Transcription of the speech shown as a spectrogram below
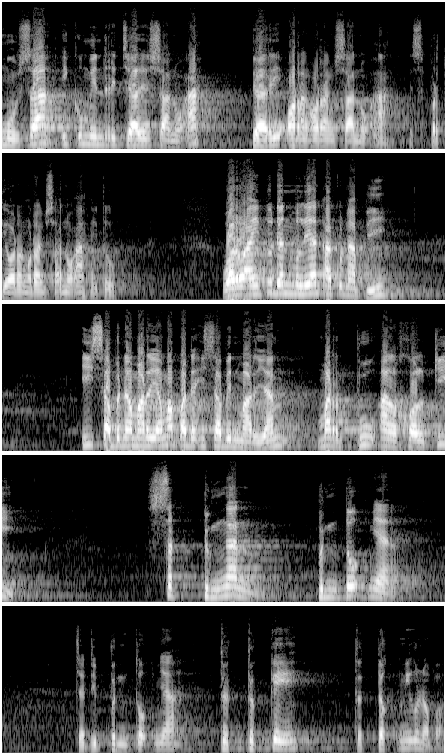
Musa ikumin rijalil sanu'ah dari orang-orang Sanu'ah. Seperti orang-orang Sanu'ah itu. Warwa itu dan melihat aku Nabi Isa bin Maryam pada Isa bin Maryam marbu al kholki sedengan bentuknya. Jadi bentuknya dedeke dedek ini apa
